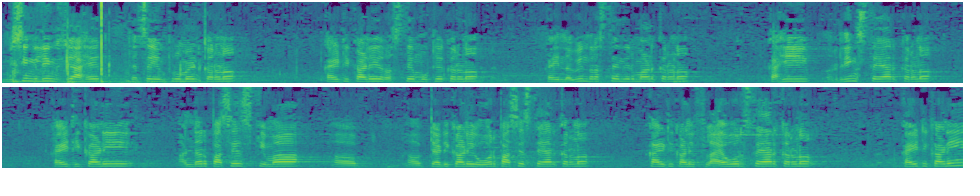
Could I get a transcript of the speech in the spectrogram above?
मिसिंग लिंक्स जे आहेत त्याचं इम्प्रूव्हमेंट करणं काही ठिकाणी रस्ते मोठे करणं काही नवीन रस्ते निर्माण करणं काही रिंग्स तयार करणं काही ठिकाणी अंडरपासेस किंवा त्या ठिकाणी ओव्हरपासेस तयार करणं काही ठिकाणी फ्लायओव्हर्स तयार करणं काही ठिकाणी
